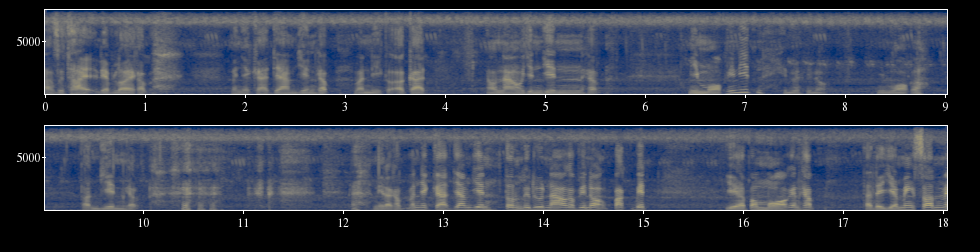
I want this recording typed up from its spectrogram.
หลังสุดท้ายเรียบร้อยครับ บรรยากาศยามเย็นครับ วันนี้ก็อากาศหนาวๆเย็นๆนะครับ มีหมอกนิดๆเห็นไหมพี่น้องมีหมอกเนาะตอนเย็นครับนี่แหละครับบรรยากาศยามเย็นต้นฤดูหนาวครับพี่น้องปักเบ็ดเหยื่อปลาหมอกันครับถ้าได้เหยื่อแมงซอนไหม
